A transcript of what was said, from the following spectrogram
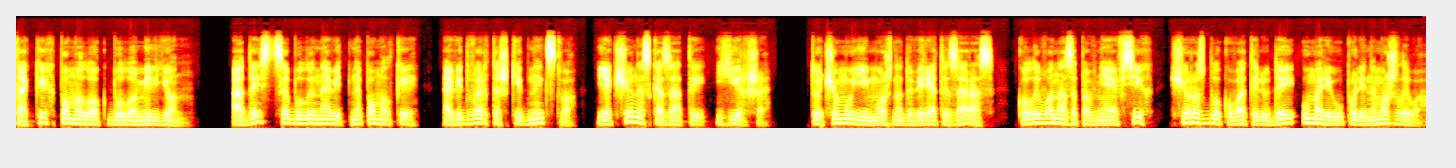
таких помилок було мільйон. А десь це були навіть не помилки, а відверте шкідництво, якщо не сказати гірше. То чому їй можна довіряти зараз, коли вона запевняє всіх, що розблокувати людей у Маріуполі неможливо?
